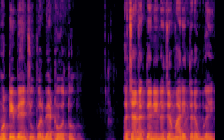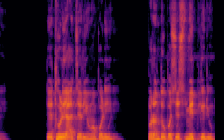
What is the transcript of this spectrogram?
મોટી બેન્ચ ઉપર બેઠો હતો. અચાનક તેની નજર મારી તરફ ગઈ. તે થોડી આશ્ચર્યમાં પડી, પરંતુ પછી સ્મિત કર્યું.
